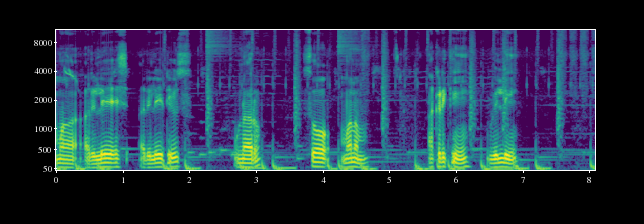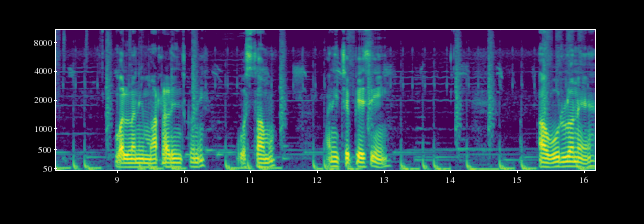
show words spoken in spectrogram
మా రిలేష్ రిలేటివ్స్ ఉన్నారు. సో మనం అక్కడికి వెళ్ళి వాళ్ళని మాట్లాడించుకొని వస్తాము. అని చెప్పేసి ఆ ఊర్లోనే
